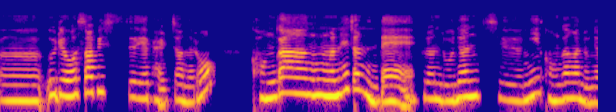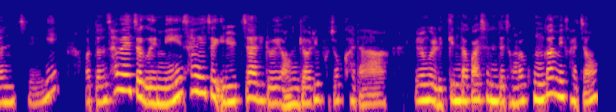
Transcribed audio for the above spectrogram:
어, 의료 서비스의 발전으로 건강은 해줬는데 그런 노년층이 건강한 노년층이 어떤 사회적 의미, 사회적 일자리로의 연결이 부족하다 이런 걸 느낀다고 하셨는데 정말 공감이 가죠.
